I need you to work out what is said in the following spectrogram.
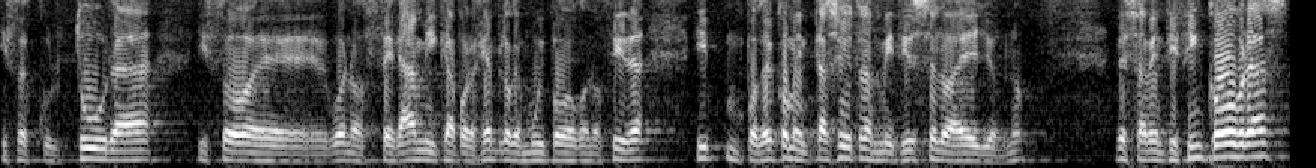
hizo escultura, hizo eh, bueno, cerámica, por ejemplo, que es muy poco conocida, y poder comentárselo y transmitírselo a ellos. ¿no? De esas 25 obras,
